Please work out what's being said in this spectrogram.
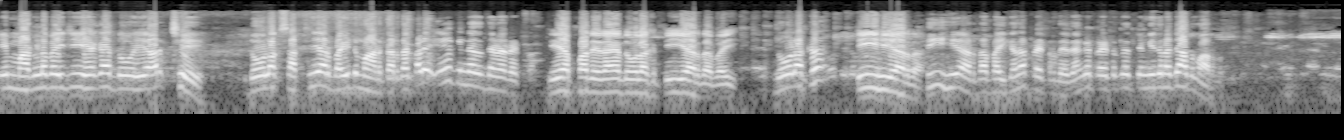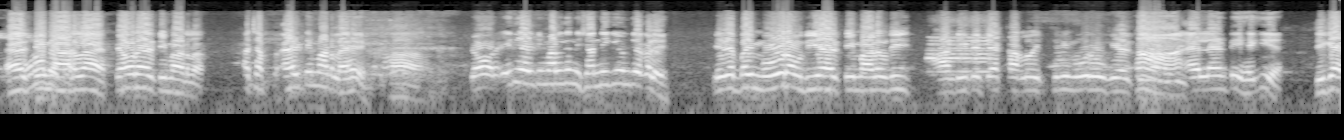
ਇਹ ਮਾਡਲ ਬਾਈ ਜੀ ਹੈਗਾ 2006 260000 ਬਾਈ ਡਿਮਾਂਡ ਕਰਦਾ ਕਲੇ ਇਹ ਕਿੰਨੇ ਦਾ ਦੇਣਾ ਟਰੈਕਟਰ ਇਹ ਆਪਾਂ ਦੇ ਦਾਂਗੇ 2 ਲੱਖ 30000 ਦਾ ਬਾਈ 2 ਲੱਖ 30000 ਦਾ 30000 ਦਾ ਬਾਈ ਕਹਿੰਦਾ ਟਰੈਕਟਰ ਦੇ ਦਾਂਗੇ ਟਰੈਕਟਰ ਤੇ ਚੰਗੀ ਤਰ੍ਹਾਂ ਝਾਤ ਮਾਰ ਲਓ ਐਲਟੀ ਮਾਡਲ ਹੈ ਪਿਓਰ ਐਲਟੀ ਮਾਡਲ ਅੱਛਾ ਐਲਟੀ ਮਾਡਲ ਹੈ ਇਹ ਹਾਂ ਪਿਓਰ ਇਹਦੀ ਐਲਟੀ ਮਾਡਲ ਦੀ ਨਿਸ਼ਾਨੀ ਕੀ ਹੁੰਦੀ ਹੈ ਕਲੇ ਇਹਦੇ ਬਾਈ ਮੋਹਰ ਆਉਂਦੀ ਹੈ ਐਲਟੀ ਮਾਡਲ ਦੀ ਹਾਂਡੀ ਤੇ ਚੈੱਕ ਕਰ ਲਓ ਇੱਥੇ ਵੀ ਮੋਹਰ ਹੋਊਗੀ ਐਲਟੀ ਹਾਂ ਦੀ ਐਲਐਨਟੀ ਹੈਗੀ ਹੈ। ਠੀਕ ਹੈ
